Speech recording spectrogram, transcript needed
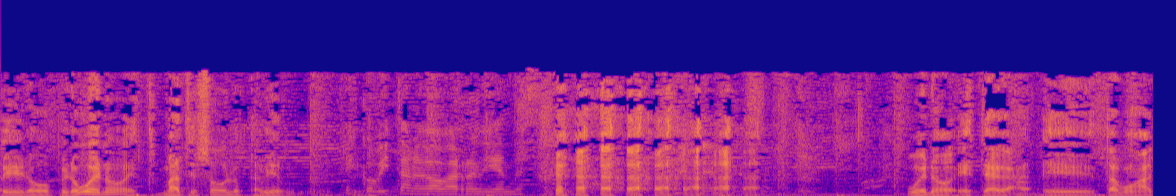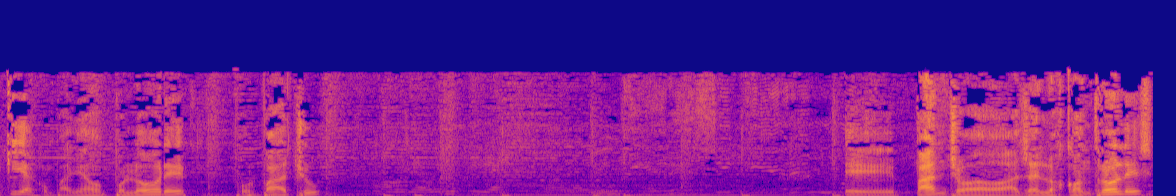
pero, pero bueno, mate solo está bien. Escobita nueva va re bien. Bueno, este, eh, estamos aquí acompañados por Lore, por Pachu, eh, Pancho allá en los controles,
